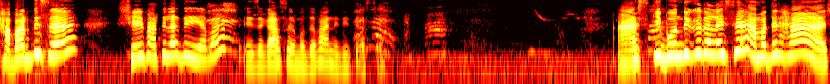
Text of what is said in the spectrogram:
খাবার দিছে, সেই পাতিলা দিয়ে আবার এই যে গাছের মধ্যে পানি দিতেছে। হাঁস কি বন্দি করে লাইছে? আমাদের হাঁস।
